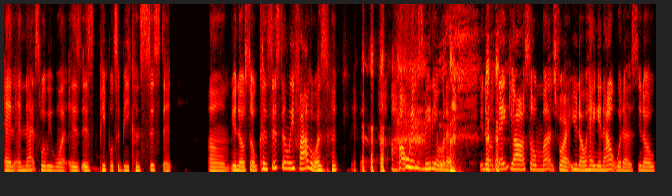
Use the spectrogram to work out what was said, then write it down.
And and that's what we want is is people to be consistent um you know so consistently follow us. Always be there with us. You know thank y'all so much for you know hanging out with us you know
